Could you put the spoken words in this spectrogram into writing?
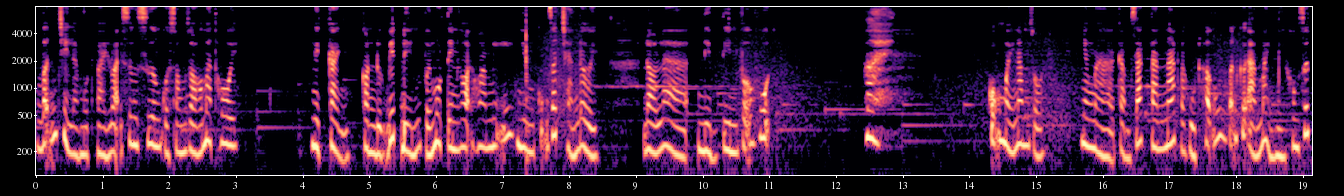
Vẫn chỉ là một vài loại xương xương của sóng gió mà thôi. Nghịch cảnh còn được biết đến với một tên gọi hoa mỹ nhưng cũng rất chán đời, Đó là niềm tin vỡ vụn. Ai... Cũng mấy năm rồi. Nhưng mà cảm giác tan nát và hụt hẫng vẫn cứ ám ảnh mình không dứt.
